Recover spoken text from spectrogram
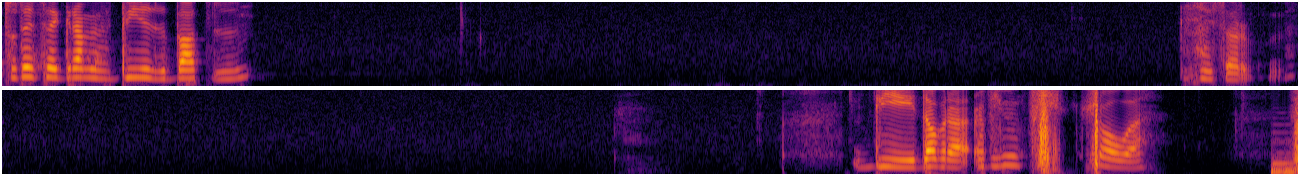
tutaj sobie gramy w Build Battle. No i co robimy? Bi, dobra, robimy pszczołę.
